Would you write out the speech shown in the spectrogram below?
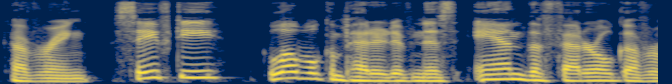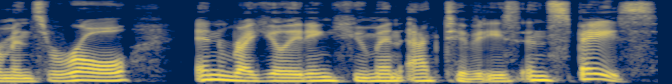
covering safety, global competitiveness, and the federal government's role in regulating human activities in space.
